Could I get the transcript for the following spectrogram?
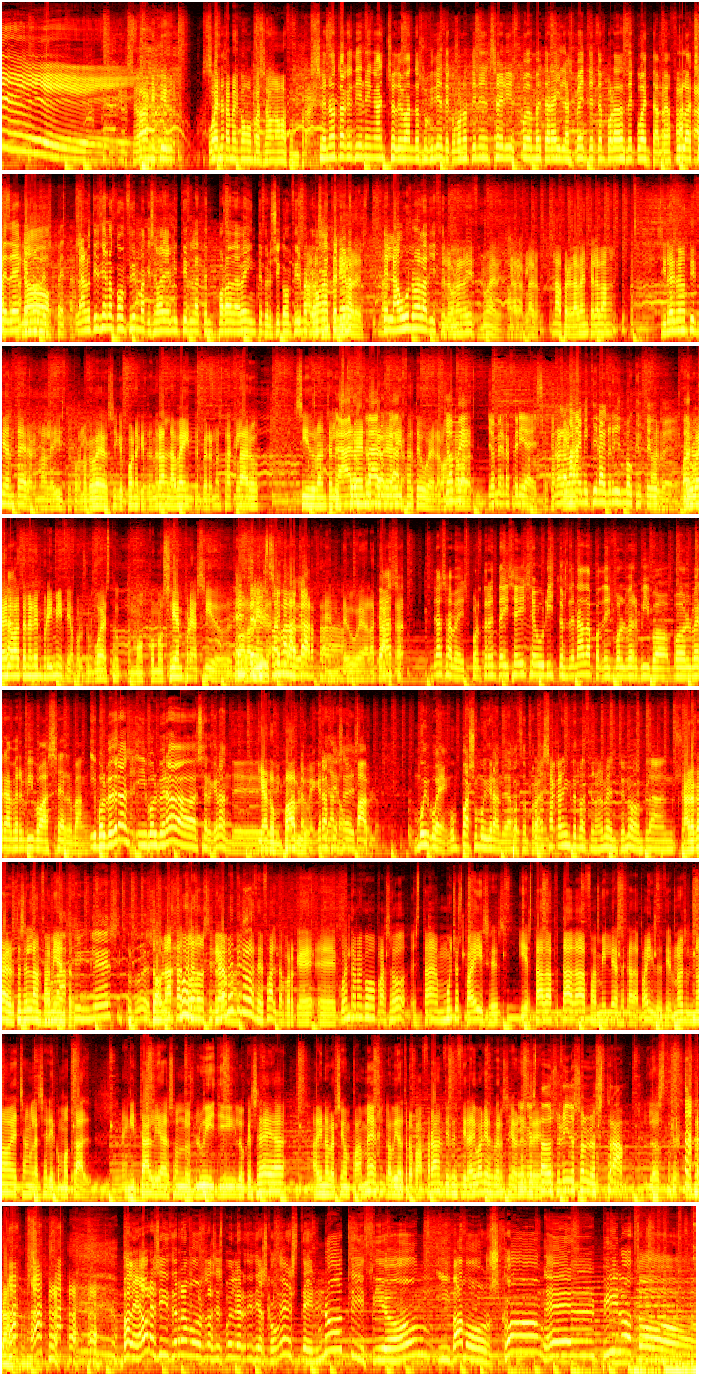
Se va a emitir Cuéntame cómo pasó en Amazon Prime. Se nota que tienen ancho de banda suficiente. Como no tienen series, pueden meter ahí las 20 temporadas de Cuéntame a Full HD que no, les peta. la noticia no confirma que se vaya a emitir la temporada 20, pero sí confirma No, que van a tener anteriores. de la 1 a la De 19. la 1 a la 19, claro, claro. No, pero la 20 la van. Si lees la noticia entera, que no la leíste, por lo que veo, sí que pone que tendrán la 20, pero no está claro si durante el Claro, estreno claro, que claro. realiza TV la van yo, a acabar. me, yo me refería a eso, que no la van a emitir al ritmo que TV. Claro, Bueno, TV o sea- la va a tener en primicia, por supuesto, como, como siempre ha sido de toda En la televisión vida. a la carta. En TV a la Ya, carta. sa- ya sabéis, por 36 euritos de nada podéis volver vivo, volver a ver vivo a Servan. Y volverás y volverá a ser grande. Y a Don Pablo. Cuéntame, Gracias Y a a, Don esto. Pablo. Muy buen, un paso muy grande de Amazon Prime. La sacan internacionalmente, ¿no? En plan. Claro, claro, esto es el lanzamiento. doblaje inglés y todo eso. Doblaje Bueno, todos los realmente no le hace falta porque eh, Cuéntame cómo pasó está en muchos países y está adaptada a familias de cada país. Es decir, no, es- no echan la serie como tal. En Italia son los Luigi, lo que sea. Hay una versión para México, había otra para Francia. Es decir, hay varias Y versiones. en de Estados Unidos son los Trump. los Trump. Vale, ahora sí cerramos las spoiler noticias con este notición y vamos con el piloto.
